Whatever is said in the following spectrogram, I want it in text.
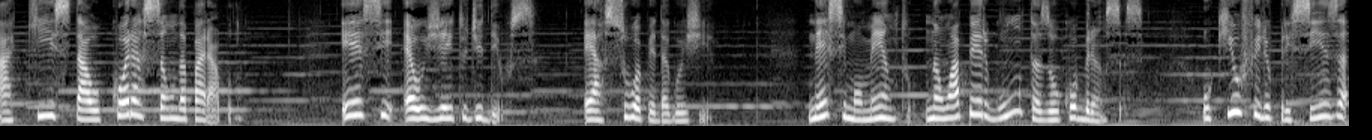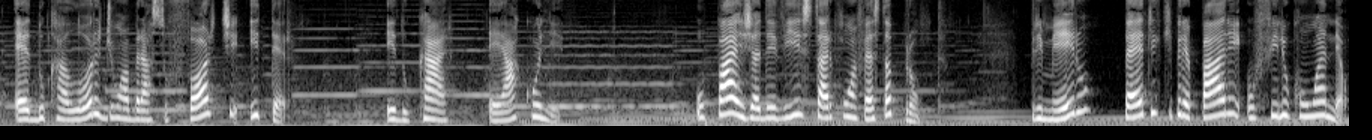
Aqui está o coração da parábola. Esse é o jeito de Deus é a sua pedagogia. Nesse momento, não há perguntas ou cobranças. O que o filho precisa é do calor de um abraço forte e terno. Educar é acolher. O pai já devia estar com a festa pronta. Primeiro, pede que prepare o filho com um anel,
